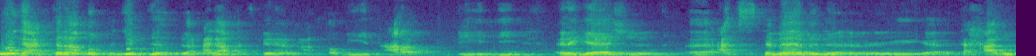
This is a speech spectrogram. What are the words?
هو قاعد تناقض يبدأ بعلاقة بناء مع القوميين العرب اللي رجاج عكس تماما تحالف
